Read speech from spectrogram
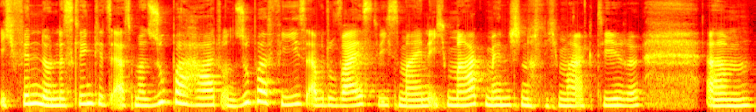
ich finde, und das klingt jetzt erstmal super hart und super fies, aber du weißt, wie ich es meine. Ich mag Menschen und ich mag Tiere. Ähm,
